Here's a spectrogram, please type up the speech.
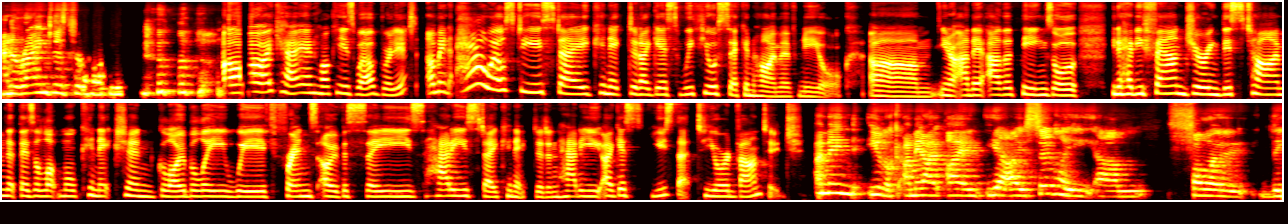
And the Rangers for hockey. oh, okay. And hockey as well. Brilliant. I mean, how else do you stay connected, I guess, with your second home of New York? Um, you know, are there other things or, you know, have you found during this time that there's a lot more connection globally with friends overseas? How do you stay connected and how do you, I guess, use that to your advantage? I mean, you look, I mean, I, I yeah, I certainly, um, follow the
